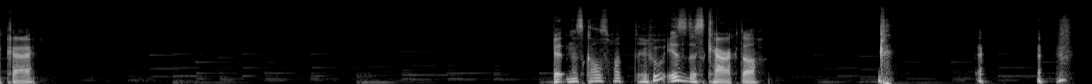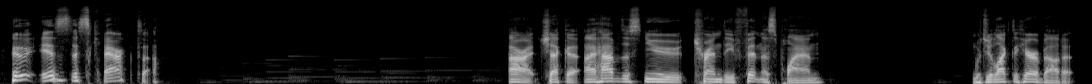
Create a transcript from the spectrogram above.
Okay. Fitness goals? What? Who is this character? Who is this character? Alright, check it. I have this new trendy fitness plan. Would you like to hear about it?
